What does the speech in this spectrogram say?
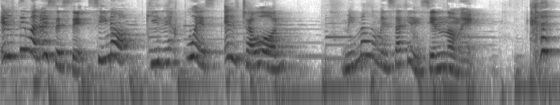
El tema no es ese, sino que después el chabón me manda un mensaje diciéndome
